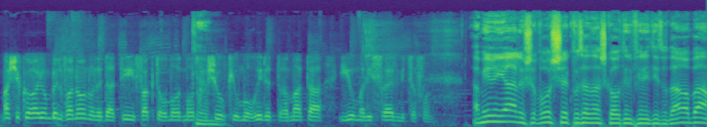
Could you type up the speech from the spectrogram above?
מה שקורה היום בלבנון הוא לדעתי פקטור מאוד מאוד כן. חשוב, כי הוא מוריד את רמת האיום על ישראל מצפון. אמיר אייל, יושב ראש קבוצת ההשקעות אינפיניטי, תודה רבה.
